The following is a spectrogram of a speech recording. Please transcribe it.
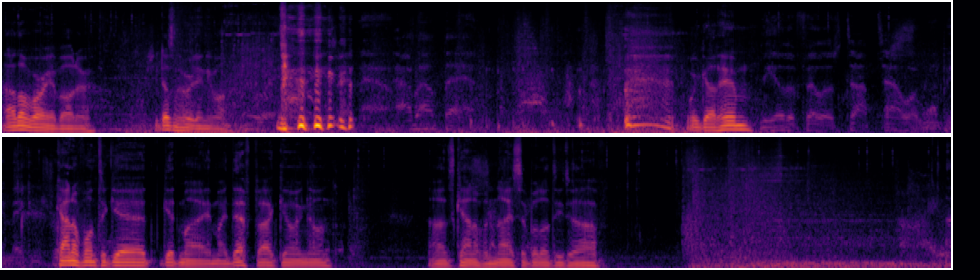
Oh, don't worry about her. She doesn't hurt anyone. we got him. Kind of want to get get my my death pact going on. Uh, it's kind of a nice ability to have. Uh,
